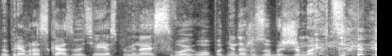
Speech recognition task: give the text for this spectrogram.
Вы прям рассказываете, а я вспоминаю свой опыт, мне даже зубы сжимаются.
